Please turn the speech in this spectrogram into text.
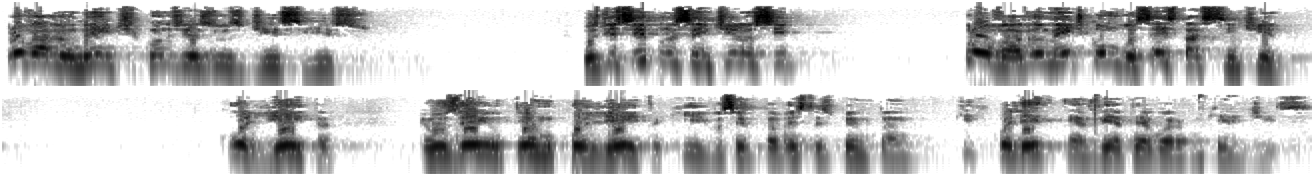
Provavelmente, quando Jesus disse isso, os discípulos sentiram-se provavelmente como você está se sentindo. Colheita. Eu usei o termo colheita aqui, você talvez esteja se perguntando, o que, colheita tem a ver até agora com o que ele disse?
